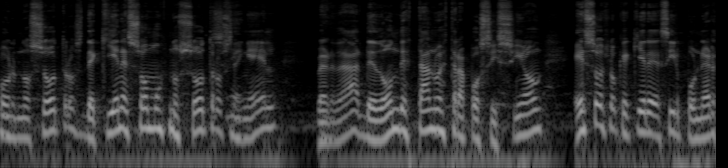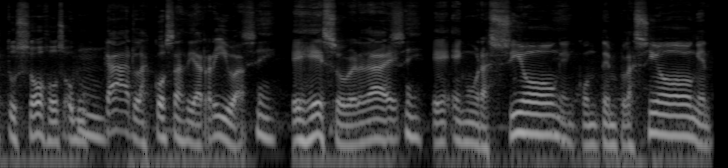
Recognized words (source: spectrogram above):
por nosotros, de quiénes somos nosotros Sí. en Él, ¿verdad? De dónde está nuestra posición. Eso es lo que quiere decir poner tus ojos o buscar las cosas de arriba. Sí. Es eso, ¿verdad? Sí. Eh, En oración, en contemplación, en,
